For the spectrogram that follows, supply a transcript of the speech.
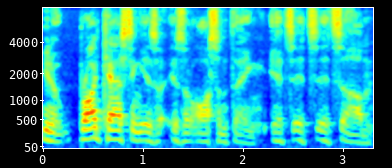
you know, broadcasting is is an awesome thing. It's it's it's um,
